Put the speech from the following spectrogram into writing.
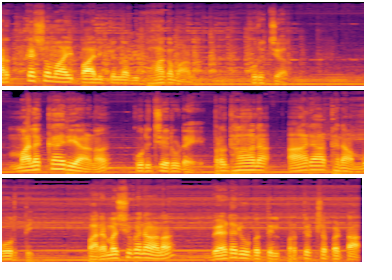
കർക്കശമായി പാലിക്കുന്ന വിഭാഗമാണ് കുറിച്യർ. മലക്കാരിയാണ് കുറിച്യരുടെ പ്രധാന ആരാധനാ മൂർത്തി പരമശിവനാണ് വേടരൂപത്തിൽ പ്രത്യക്ഷപ്പെട്ട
